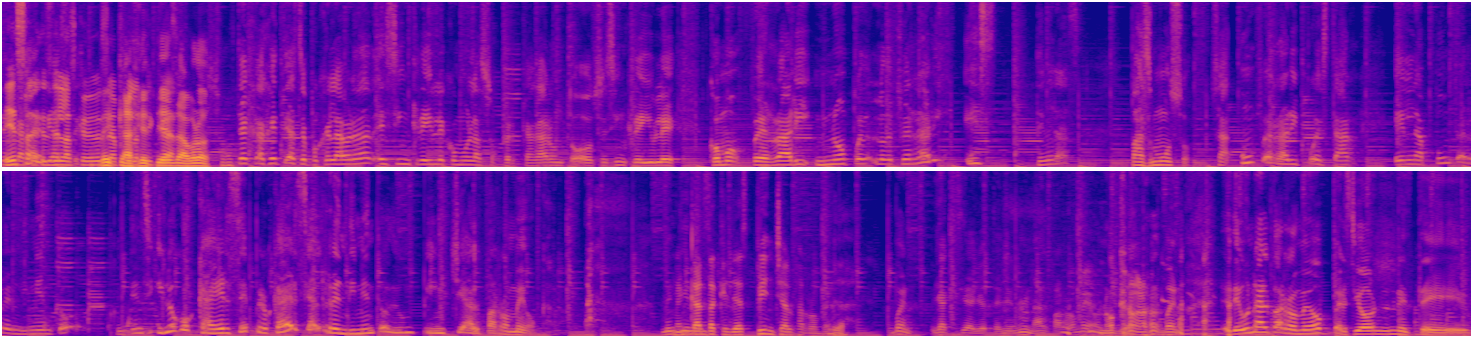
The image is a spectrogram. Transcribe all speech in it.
esa es de las que debes Me de platicar. sabroso. Te cajeteaste, porque la verdad es increíble cómo la super cagaron todos. Es increíble cómo Ferrari no puede. Lo de Ferrari es, de veras, pasmoso. O sea, un Ferrari puede estar en la punta de rendimiento. Y luego caerse, pero caerse al rendimiento de un pinche Alfa Romeo, cabrón. Me encanta que ya es pinche Alfa Romeo. Ya. Bueno, ya quisiera yo tener un Alfa Romeo, ¿no, cabrón? Bueno, de un Alfa Romeo versión este,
